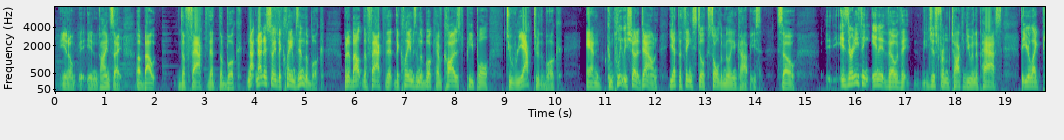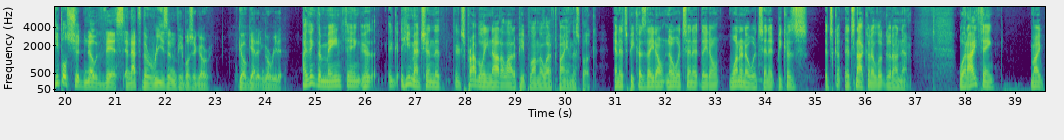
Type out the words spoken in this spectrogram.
you know, in hindsight about the fact that the book, not not necessarily the claims in the book, but about the fact that the claims in the book have caused people to react to the book and completely shut it down, yet the thing still sold a million copies. So, is there anything in it though that just from talking to you in the past that you're like people should know this and that's the reason people should go go get it and go read it? I think the main thing uh, he mentioned that there's probably not a lot of people on the left buying this book, and it's because they don't know what's in it. They don't want to know what's in it because it's it's not going to look good on them. What I think my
